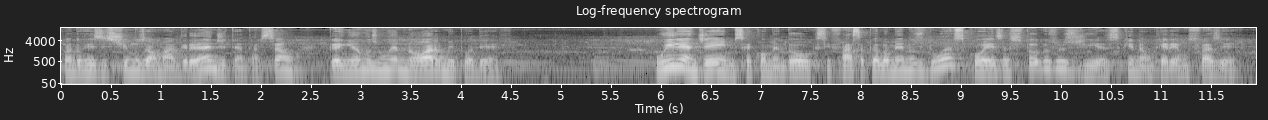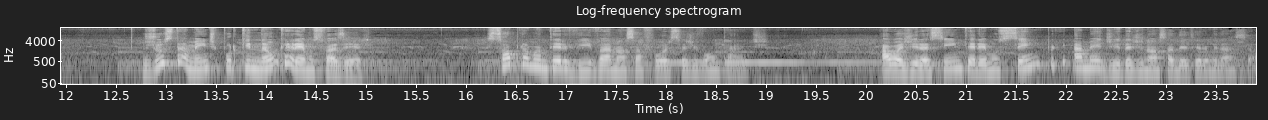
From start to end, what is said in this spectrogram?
Quando resistimos a uma grande tentação, ganhamos um enorme poder. William James recomendou que se faça pelo menos duas coisas todos os dias que não queremos fazer. Justamente porque não queremos fazer. Só para manter viva a nossa força de vontade. Ao agir assim, teremos sempre a medida de nossa determinação.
